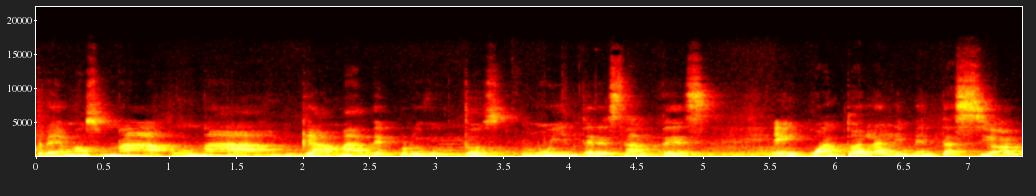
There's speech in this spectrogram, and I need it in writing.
traemos una, una gama de productos muy interesantes en cuanto a la alimentación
